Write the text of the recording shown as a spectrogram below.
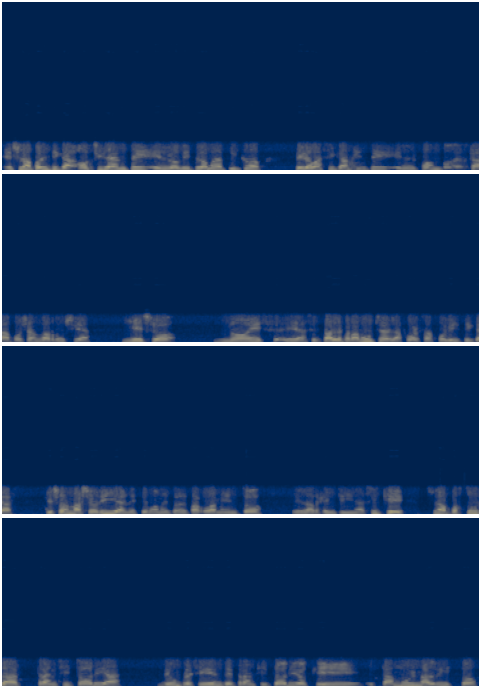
es una política oscilante en lo diplomático, pero básicamente en el fondo está apoyando a Rusia y eso no es eh, aceptable para muchas de las fuerzas políticas que son mayoría en este momento en el Parlamento en la Argentina. Así que es una postura transitoria de un presidente transitorio que está muy mal visto,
